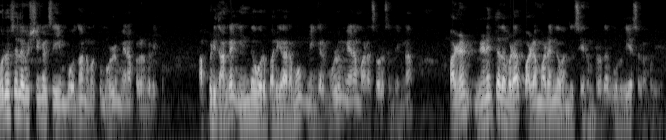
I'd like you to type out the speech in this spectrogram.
ஒரு சில விஷயங்கள் செய்யும் போது தான் நமக்கு முழுமையான பலன் கிடைக்கும். அப்படி தாங்க இந்த ஒரு பரிகாரமும். நீங்கள் முழுமையான மனசோடு செஞ்சீங்கன்னா பலன் நினைத்ததை விட பல மடங்கு வந்து சேரும்ன்றதை உறுதியாக சொல்ல முடியும்.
